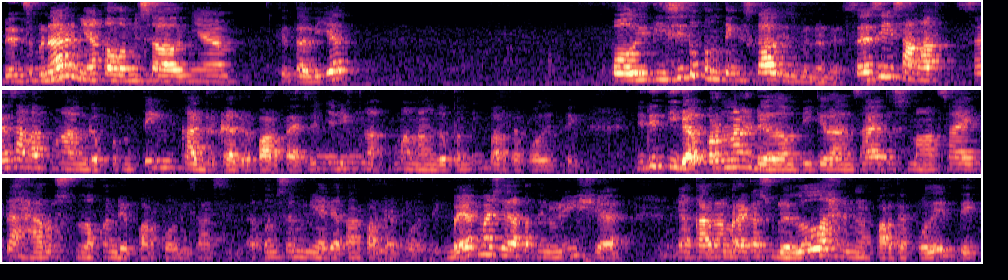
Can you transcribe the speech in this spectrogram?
Dan sebenarnya kalau misalnya kita lihat politisi itu penting sekali sebenarnya. Saya sih sangat saya sangat menganggap penting kader-kader partai. Saya jadi menga- menganggap penting partai politik. Jadi tidak pernah dalam pikiran saya atau semangat saya kita harus melakukan deparpolisasi atau misalnya meniadakan partai Ya. politik. Banyak masyarakat Indonesia yang karena mereka sudah lelah dengan partai politik,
